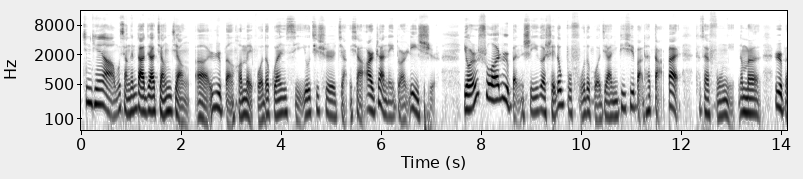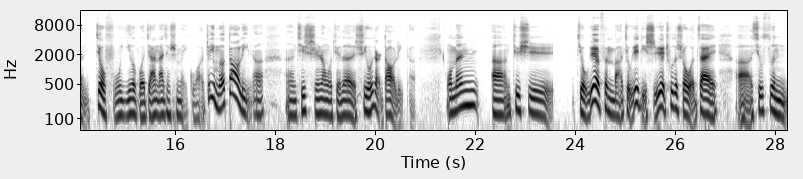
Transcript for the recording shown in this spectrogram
今天啊，我想跟大家讲讲呃日本和美国的关系，尤其是讲一下二战那段历史。有人说日本是一个谁都不服的国家，你必须把它打败，他才服你。那么日本就服一个国家，那就是美国。这有没有道理呢？嗯，其实呢，我觉得是有点道理的。我们嗯，就是九月份吧，九月底十月初的时候，我在呃休斯顿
